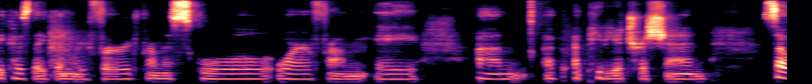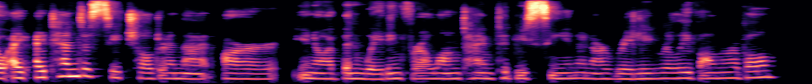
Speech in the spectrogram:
because they've been referred from a school or from a, um, a, a pediatrician. So I, I tend to see children that are, you know, have been waiting for a long time to be seen and are really, really vulnerable.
